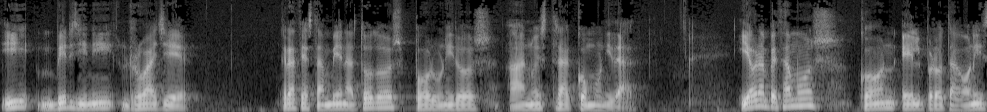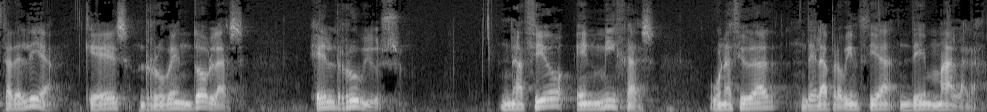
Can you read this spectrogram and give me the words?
y Virginie Royer. Gracias también a todos por uniros a nuestra comunidad. Y ahora empezamos con el protagonista del día, que es Rubén Doblas, el Rubius. Nació en Mijas, una ciudad de la provincia de Málaga,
